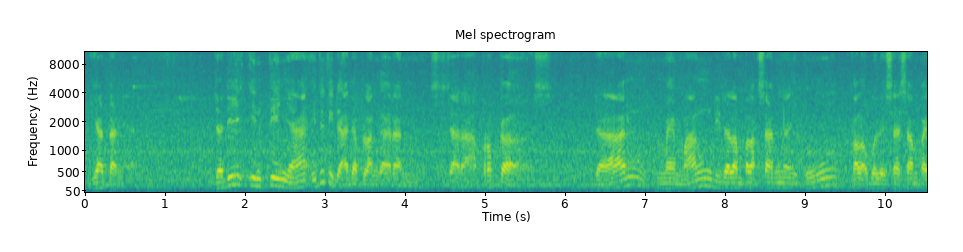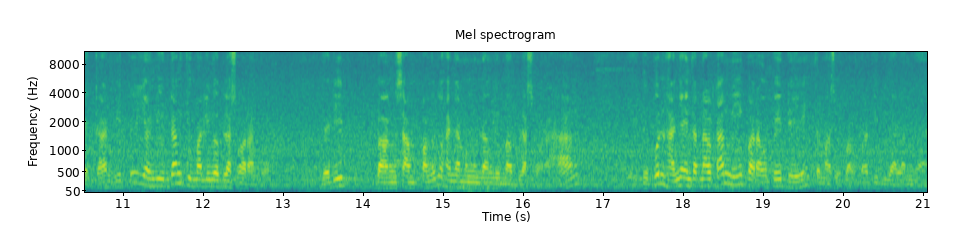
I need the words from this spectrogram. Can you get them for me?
kegiatan ya. Jadi intinya itu tidak ada pelanggaran secara prokes dan memang di dalam pelaksanaan itu kalau boleh saya sampaikan itu yang diundang cuma 15 orang kok. Jadi Bank Sampang itu hanya mengundang 15 orang. Itu pun hanya internal kami para OPD termasuk Pak Bupati di dalamnya.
